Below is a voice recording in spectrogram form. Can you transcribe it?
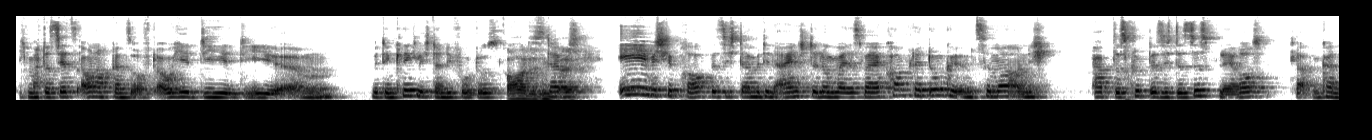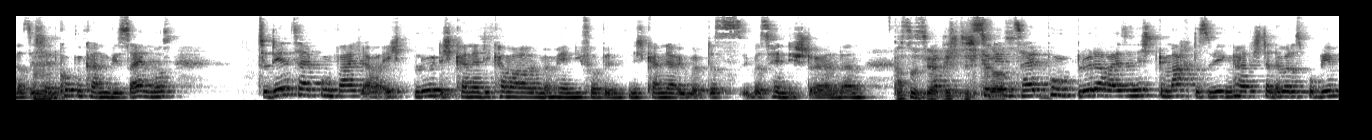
ich mache das jetzt auch noch ganz oft, auch hier die, die ähm, mit den Knicklichtern die Fotos. Oh, das sind Da habe geil. ich ewig gebraucht, bis ich da mit den Einstellungen, weil es war ja komplett dunkel im Zimmer und ich habe das Glück, dass ich das Display rausklappen kann, dass ich Mhm. halt gucken kann, wie es sein muss. Zu dem Zeitpunkt war ich aber echt blöd. Ich kann ja die Kamera mit meinem Handy verbinden. Ich kann ja über das übers Handy steuern dann. Das ist ja Hab ich richtig zu dem krass. Zeitpunkt blöderweise nicht gemacht. Deswegen hatte ich dann immer das Problem,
